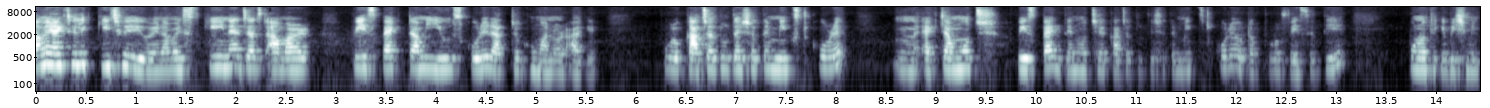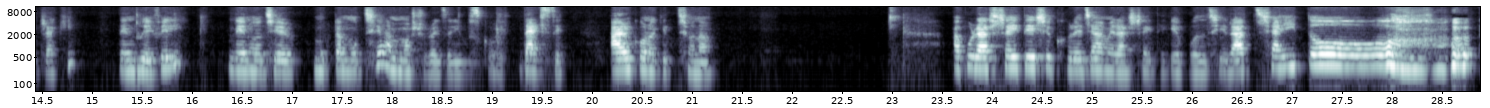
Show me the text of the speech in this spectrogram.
আমি অ্যাকচুয়ালি কিছুই করি না। আমার স্কিনে জাস্ট আমার ফেস প্যাকটা আমি ইউজ করি রাত্রে ঘুমানোর আগে। পুরো কাঁচা দুধের সাথে মিক্সড করে এক চামচ ফেস প্যাক দেন হচ্ছে কাঁচা দুধের সাথে মিক্সড করে ওটা পুরো ফেসে দিয়ে পনেরো থেকে বিশ মিনিট রাখি। দেন ধুয়ে ফেলি। দেন হচ্ছে মুখটা মুছে আমি ময়শ্চারাইজার ইউজ করি। দ্যাটস ইট আর কোনো কিচ্ছু না। আপু, রাজশাহীতে এসে ঘুরে যা, আমি রাজশাহী থেকে বলছি। রাজশাহী তো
